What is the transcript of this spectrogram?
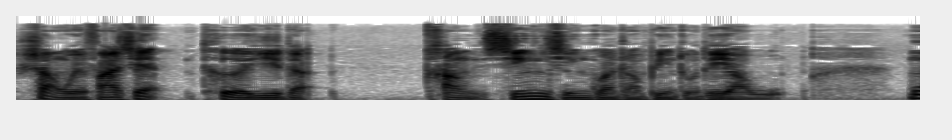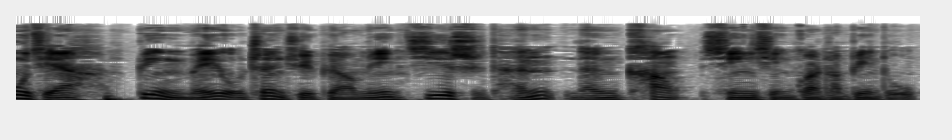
尚未发现特异的抗新型冠状病毒的药物。目前啊，并没有证据表明鸡屎藤能抗新型冠状病毒。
